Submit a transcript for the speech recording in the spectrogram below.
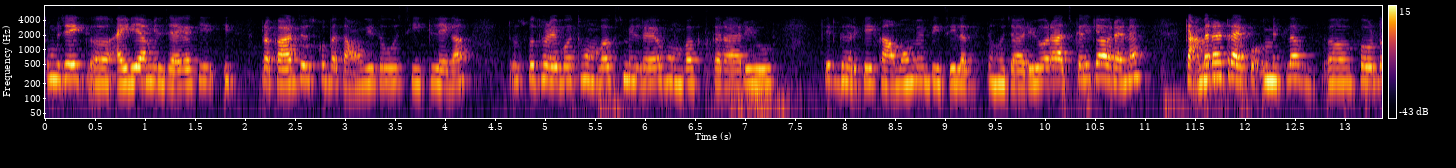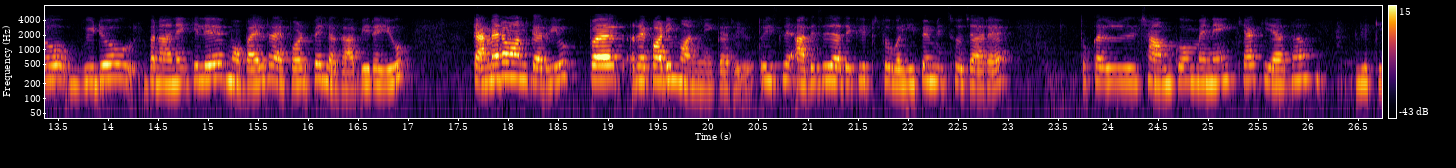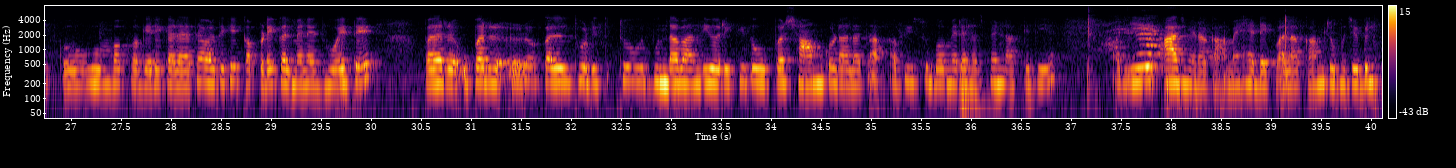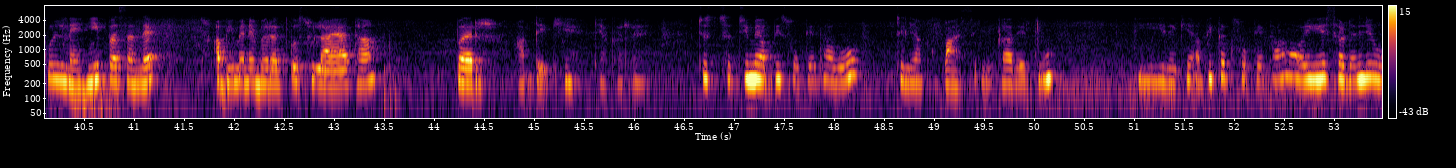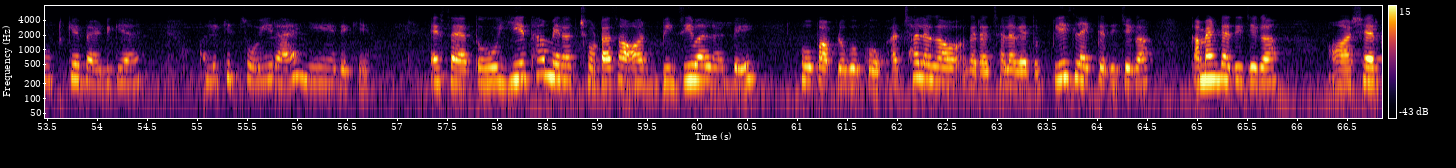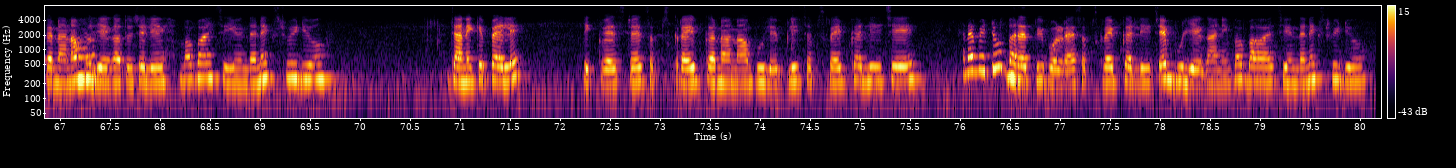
तो मुझे एक आइडिया मिल जाएगा कि इस प्रकार से उसको बताऊँगी तो वो सीख लेगा। तो उसको थोड़े बहुत होमवर्क्स मिल रहे हैं होमवर्क्स करा रही हूँ, फिर घर के कामों में बिज़ी लग, हो जा रही हूँ। और आजकल क्या हो रहा है ना कैमरा ट्राईपो मतलब फ़ोटो वीडियो बनाने के लिए मोबाइल ट्राईपॉड पे लगा भी रही हूँ। कैमरा ऑन कर रही हूँ, पर रिकॉर्डिंग ऑन नहीं कर रही हूँ। तो इसलिए आधे से ज़्यादा क्लिप्स तो वहीं पे मिस हो जा रहा है। तो कल शाम को मैंने क्या किया था? लिखित को होमवर्क वगैरह कराया था और देखिए कपड़े कल मैंने धोए थे, पर ऊपर कल थोड़ी तो बूंदाबांदी हो रही थी तो ऊपर शाम को डाला था। अभी सुबह मेरे हस्बैंड ला के दिए और ये आज मेरा काम है हेडेक वाला काम जो मुझे बिल्कुल नहीं पसंद है। अभी मैंने भरत को सुलाया था, पर आप देखिए क्या कर रहे हैं। जो सच्ची में अभी सो के था वो, चलिए आपको पास से दिखा देती हूँ। कि ये देखिए, अभी तक सो के था और ये सडनली उठ के बैठ गया है। और लेकिन सो ही रहा है, ये देखिए, ऐसा है। तो ये था मेरा छोटा सा और बिज़ी वाला डे होप आप लोगों को अच्छा लगा हो। अगर अच्छा लगे तो प्लीज़ लाइक कर दीजिएगा कमेंट कर दीजिएगा और शेयर करना ना भूलिएगा। तो चलिए bye bye see you in the next video जाने के पहले रिक्वेस्ट है सब्सक्राइब करना ना भूले। प्लीज़ सब्सक्राइब कर लीजिए। है ना बेटू? भरत भी बोल रहा है सब्सक्राइब कर लीजिए, भूलिएगा नहीं। Bye bye see you in the next video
